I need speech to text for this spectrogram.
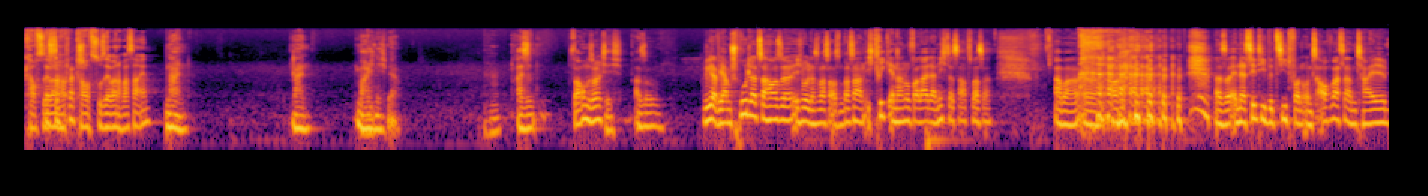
Kaufst, du selber kaufst du selber noch Wasser ein? Nein. Nein, mache ich nicht mehr. Also, warum sollte ich? Also, wie gesagt, wir haben Sprudler zu Hause, ich hole das Wasser aus dem Wasserhahn. Ich kriege in Hannover leider nicht das Harzwasser. Aber äh, also der City bezieht von uns auch Wasser, ein Teil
